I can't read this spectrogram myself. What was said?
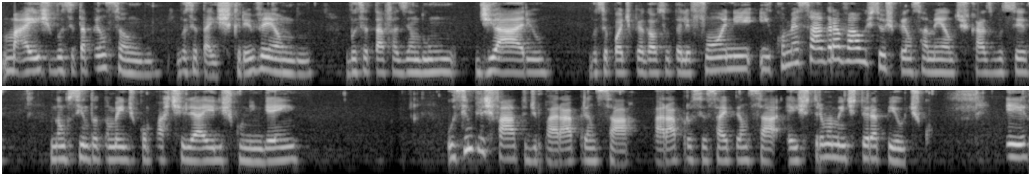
mas você está pensando, você está escrevendo, você está fazendo um diário, você pode pegar o seu telefone e começar a gravar os seus pensamentos, caso você não sinta também de compartilhar eles com ninguém. O simples fato de parar a pensar, parar a processar e pensar é extremamente terapêutico. E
